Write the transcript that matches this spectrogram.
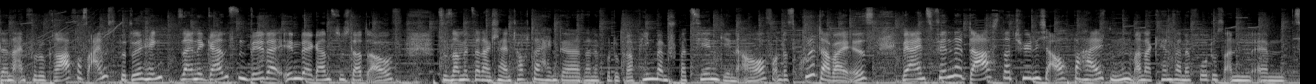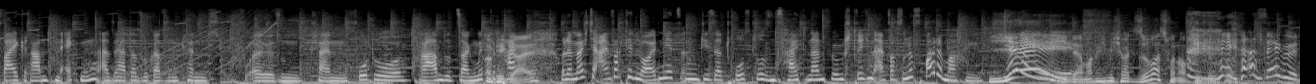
Denn ein Fotograf aus Eimsbüttel hängt seine ganzen Bilder in der ganzen Stadt auf. Zusammen mit seiner kleinen Tochter hängt er seine Fotografien beim Spazierengehen auf. Und das Coole dabei ist, wer eins findet, darf es natürlich auch behalten. Man erkennt seine Fotos an ähm, zwei gerahmten Ecken. Also er hat da sogar so einen kleinen, äh, so einen kleinen Fotorahmen sozusagen mitgepackt. Okay, geil. Und er möchte einfach den Leuten jetzt in dieser trostlosen Zeit in Anführungsstrichen einfach so eine Freude machen. Yay! Da mache ich mich heute sowas von auf die. Ja, sehr gut.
